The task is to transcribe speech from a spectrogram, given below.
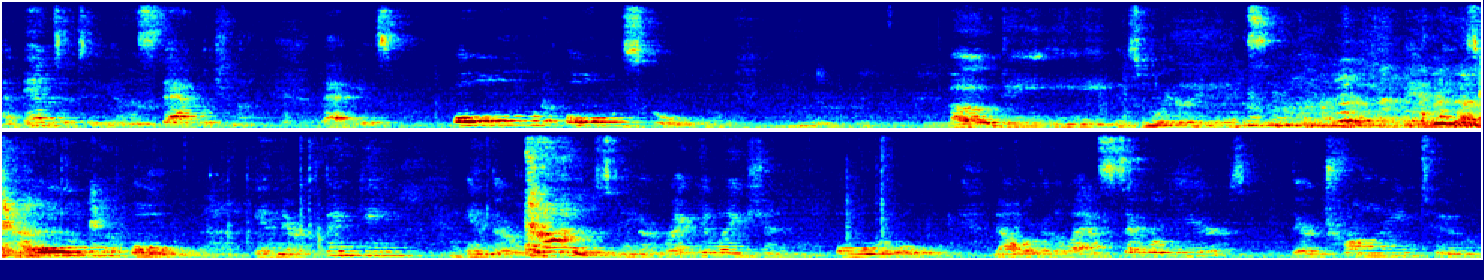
an entity, an establishment that is old, old school, ODE is where it is. it is old, old in their thinking, in their rules, in their regulation, old, old. Now, over the last several years, they're trying to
